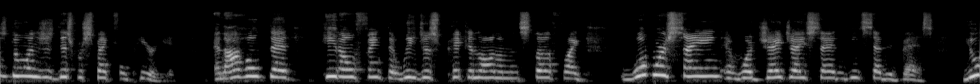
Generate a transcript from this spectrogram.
is doing is disrespectful, period. And I hope that he don't think that we just picking on him and stuff like what we're saying and what JJ said, and he said it best. You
